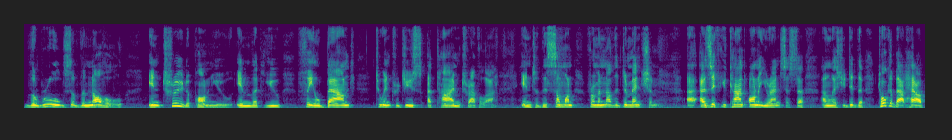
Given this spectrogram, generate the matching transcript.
the rules of the novel intrude upon you in that you feel bound to introduce a time traveler into this, someone from another dimension, uh, as if you can't honor your ancestor unless you did that. Talk about how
